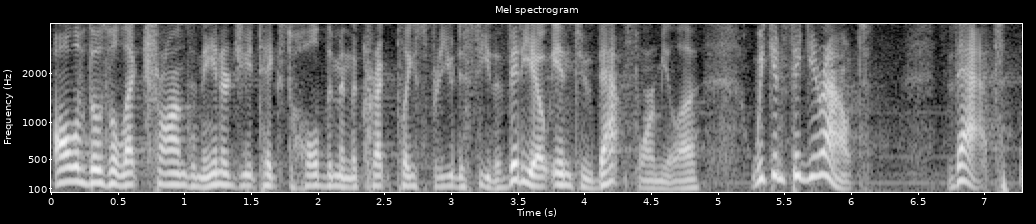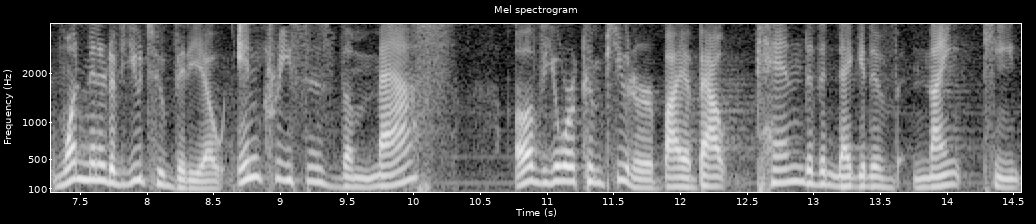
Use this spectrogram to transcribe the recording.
all of those electrons and the energy it takes to hold them in the correct place for you to see the video into that formula, we can figure out that one minute of YouTube video increases the mass of your computer by about 10 to the negative 19th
